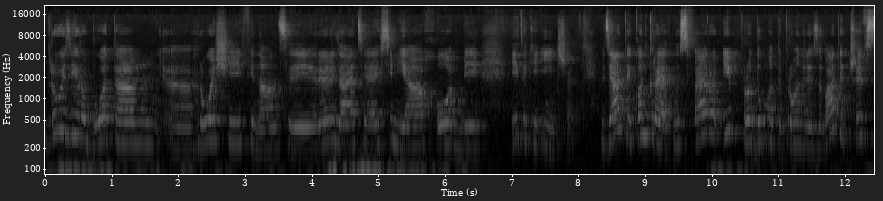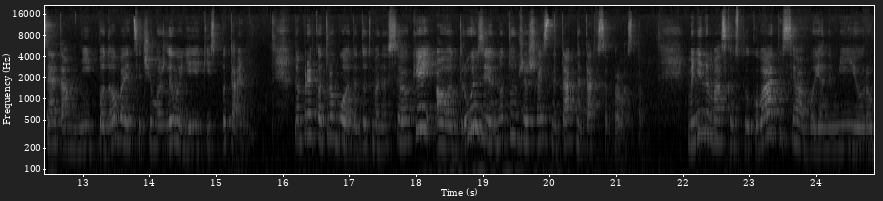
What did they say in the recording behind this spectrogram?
друзі, робота, е, гроші, фінанси, реалізація, сім'я, хобі і таке інше. взяти конкретну сферу і продумати, проаналізувати, чи все там ній подобається, чи можливо є якісь питання. Наприклад, робота тут в мене все окей, а от друзі, ну тут вже щось не так, не так все просто. Мені нема з ким спілкуватися, або я не вмію роб...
